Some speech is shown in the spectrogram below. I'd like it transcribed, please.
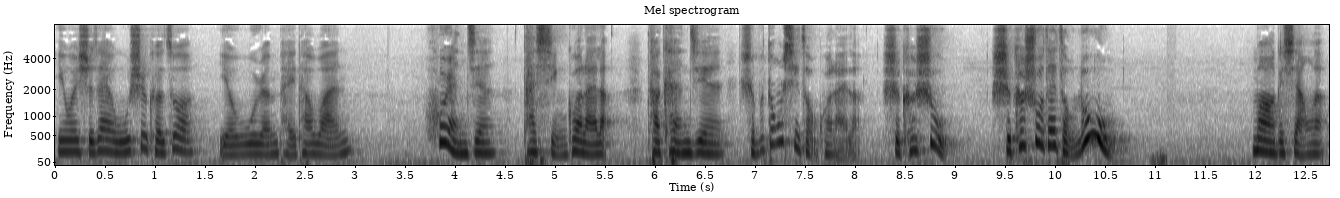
因为实在无事可做，也无人陪他玩。忽然间，他醒过来了，他看见什么东西走过来了，是棵树，是棵树在走路。马克想了，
